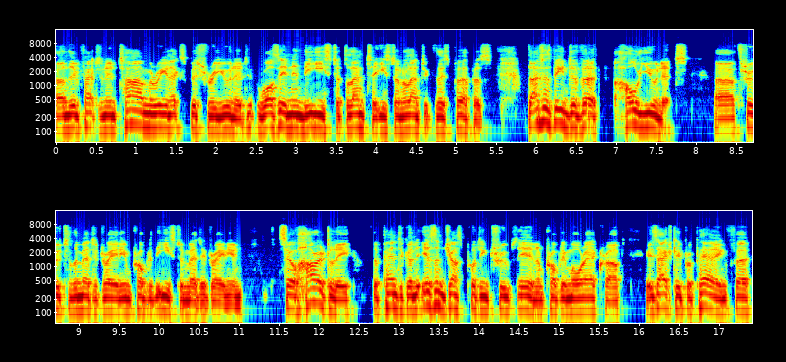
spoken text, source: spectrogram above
And in fact, an entire Marine expeditionary unit was in, in the East Atlantic, Eastern Atlantic for this purpose. That has been diverted, the whole unit, uh, through to the Mediterranean, probably the Eastern Mediterranean. So hurriedly, the Pentagon isn't just putting troops in and probably more aircraft, it's actually preparing for,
